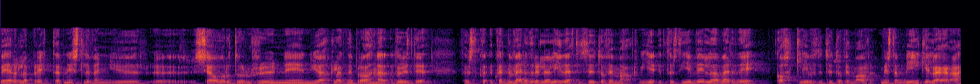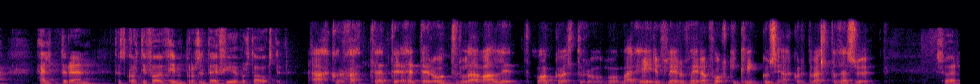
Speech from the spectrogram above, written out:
verulega breyttar nýsluvenjur uh, sjávarúturinn hrunin jöklarnir bráðna, þú veist þið hvernig verður lífið eftir 25 ár? Ég, veist, ég vil að verði gott líf eftir 25 ár, mér finnst það mikilvægara heldur en þú veist hvort ég fáið 5% eða 4% ávokstun Akkurat, þetta, þetta er ótrúlega valið vangaveltur og, og maður heyri fleiri og fleira fólk í kringu sig akkurat velta þessu Svo er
